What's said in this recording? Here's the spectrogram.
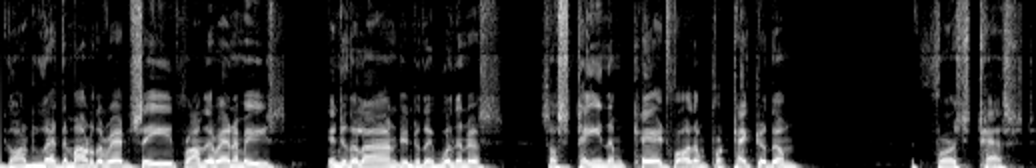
God led them out of the Red Sea from their enemies into the land, into the wilderness, sustained them, cared for them, protected them. The first test,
